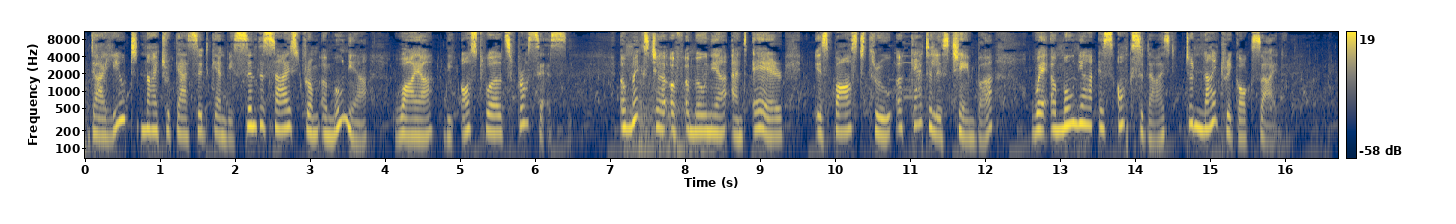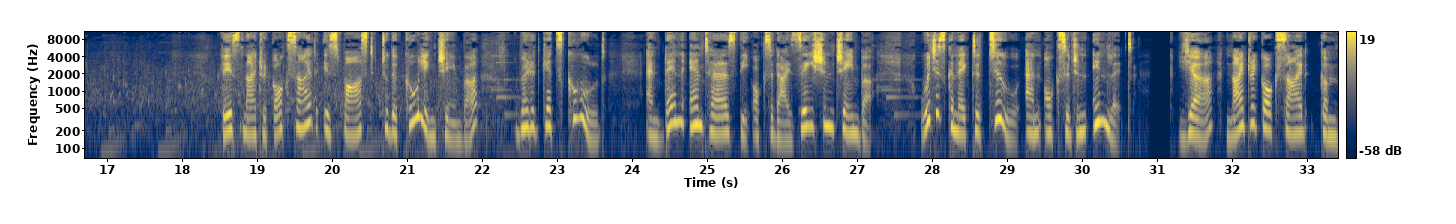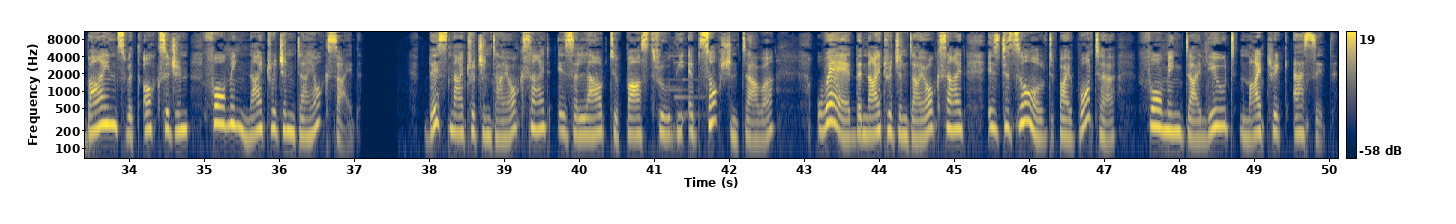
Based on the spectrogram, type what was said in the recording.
Dilute nitric acid can be synthesized from ammonia via the Ostwald's process. A mixture of ammonia and air is passed through a catalyst chamber where ammonia is oxidized to nitric oxide. This nitric oxide is passed to the cooling chamber where it gets cooled and then enters the oxidization chamber which is connected to an oxygen inlet. Here, nitric oxide combines with oxygen forming nitrogen dioxide. This nitrogen dioxide is allowed to pass through the absorption tower where the nitrogen dioxide is dissolved by water forming dilute nitric acid.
